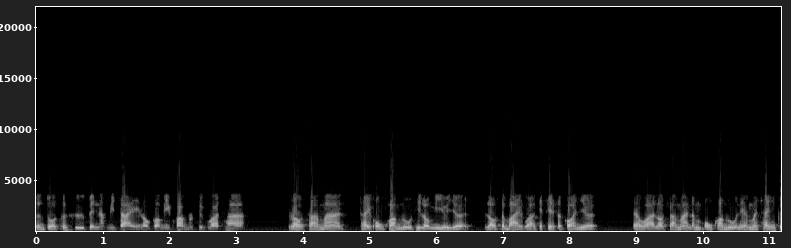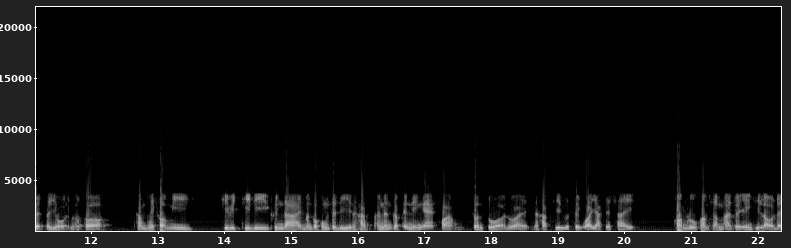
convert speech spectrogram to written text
ส่วนตัวก็คือเป็นนักวิจัยเราก็มีความรู้สึกว่าถ้าเราสามารถใช้องค์ความรู้ที่เรามีอยู่เยอะ เราสบายกว่าเกษตรกรเยอะ แต่ว่าเราสามารถนำองค์ความรู้เนี่ยมาใช้ให้เกิดประโยชน์ แล้วก็ทำให้เขามีชีวิตที่ดีขึ้นได้ มันก็คงจะดีนะครับ อันนั้นก็เป็นในแง่ความส่วนตัวด้วยนะครับ ที่รู้สึกว่าอยากจะใช้ความรู้ความสามารถตัวเองที่เราได้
